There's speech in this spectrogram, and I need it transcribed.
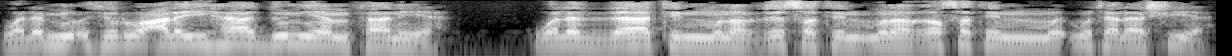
ولم يؤثروا عليها دنيا فانية ولذات منغصة منغصة متلاشية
